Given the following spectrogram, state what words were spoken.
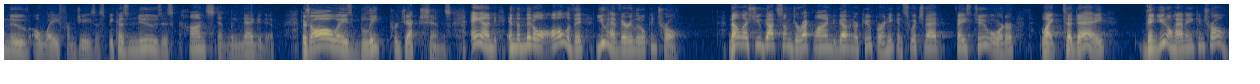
move away from Jesus because news is constantly negative. There's always bleak projections. And in the middle of all of it, you have very little control. Not unless you've got some direct line to Governor Cooper and he can switch that phase two order like today, then you don't have any control.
